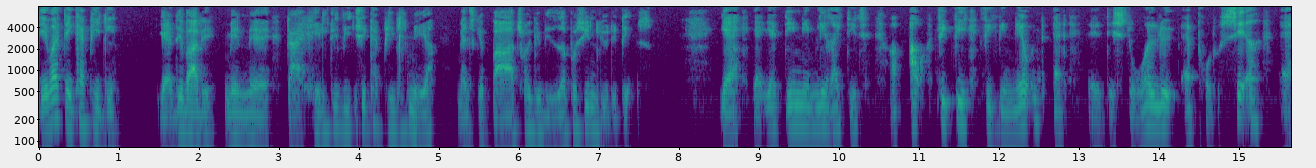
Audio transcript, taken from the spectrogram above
Det var det kapitel. Ja, det var det, men øh, der er heldigvis et kapitel mere. Man skal bare trykke videre på sin lyttedems. Ja, ja, ja, det er nemlig rigtigt. Og au, fik vi, fik vi nævnt, at øh, det store løb er produceret af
